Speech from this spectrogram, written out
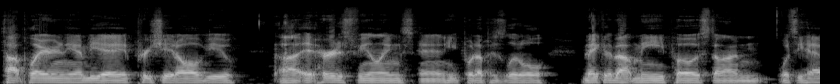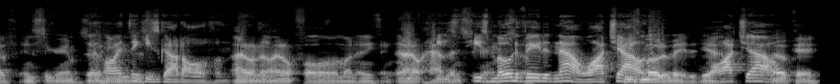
top player in the NBA. Appreciate all of you. Uh, it hurt his feelings, and he put up his little "make it about me" post on what's he have Instagram. That Oh, I think he's got all of them. I don't know. I don't follow him on anything. And I don't have he's, Instagram. he's so- motivated now. Watch out. He's motivated. Yeah. Watch out. Okay,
